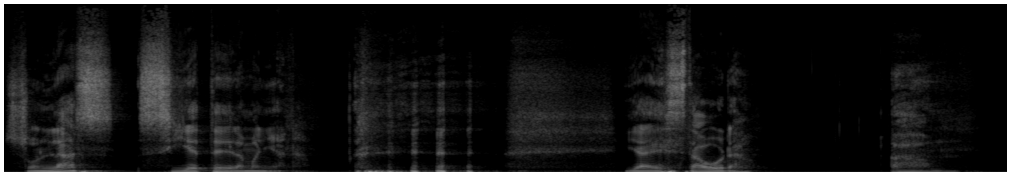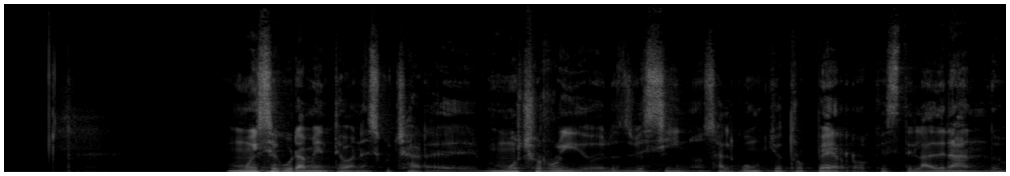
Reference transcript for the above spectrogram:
Son las 7 de la mañana. y a esta hora, muy seguramente van a escuchar eh, mucho ruido de los vecinos, algún que otro perro que esté ladrando.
